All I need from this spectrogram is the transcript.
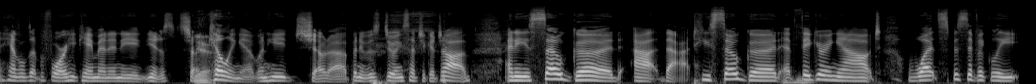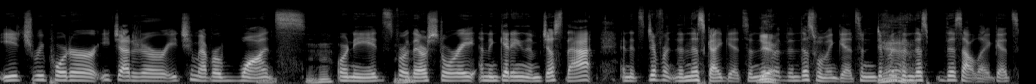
handled it before he came in and he you know just started Yeah. killing it when he showed up and he was doing such a good job and he's so good at that he's so good Mm-hmm. at figuring out what specifically each reporter or each editor or each whomever wants Mm-hmm. or needs for their story and then getting them just that and it's different than this guy gets and Yeah. different than this woman gets and different Yeah. than this this outlet gets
